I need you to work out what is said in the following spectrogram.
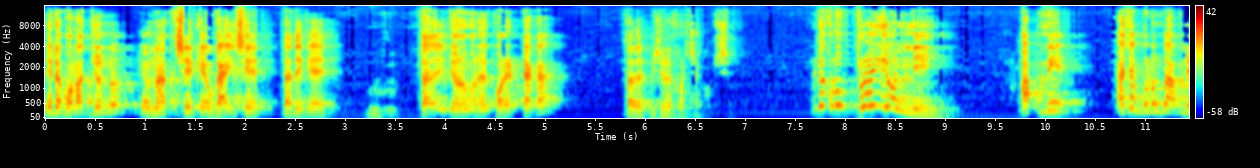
এটা বলার জন্য কেউ নাচছে, কেউ গাইছে, তাদেরকে, তাদের জনগণের করের টাকা তাদের পিছনে খরচা করছে। এটা কোনো প্রয়োজন নেই। আপনি আচ্ছা বলুন তো, আপনি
